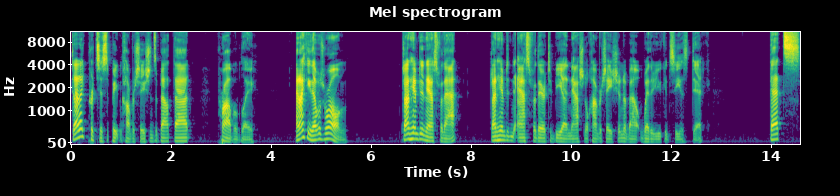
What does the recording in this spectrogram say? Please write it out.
Did I like participate in conversations about that? Probably, and I think that was wrong. Jon Hamm didn't ask for that. Jon Hamm didn't ask for there to be a national conversation about whether you could see his dick. That's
